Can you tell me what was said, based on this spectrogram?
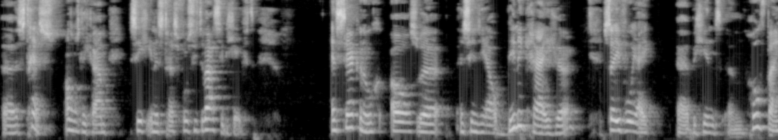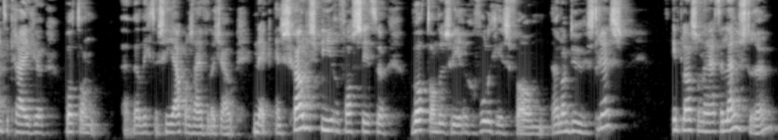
uh, stress. Als ons lichaam zich in een stressvolle situatie begeeft. En sterker nog, als we een signaal binnenkrijgen, stel je voor jij uh, begint um, hoofdpijn te krijgen, wat dan uh, wellicht een signaal kan zijn van dat jouw nek- en schouderspieren vastzitten, wat dan dus weer een gevolg is van langdurige stress. In plaats van naar te luisteren,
